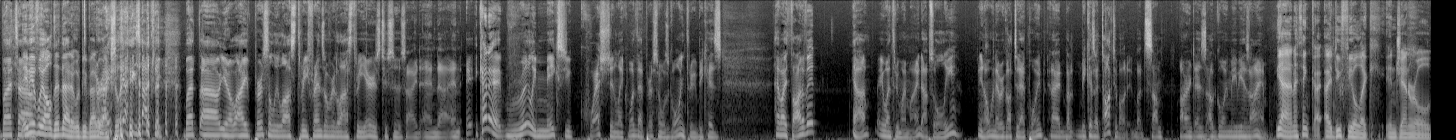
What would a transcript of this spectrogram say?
but uh, Maybe if we all did that, it would be better. right? Actually, Yeah, exactly. but uh, you know, I personally lost three friends over the last three years to suicide, and uh, and it, it kind of really makes you question like what that person was going through. Because have I thought of it? Yeah, it went through my mind. Absolutely. You know, we never got to that point, and I but because I talked about it, but some aren't as outgoing maybe as I am. yeah, and I think I, I do feel like in general,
